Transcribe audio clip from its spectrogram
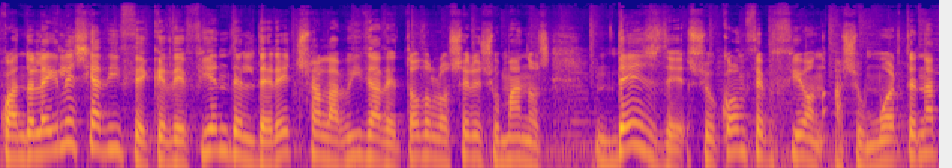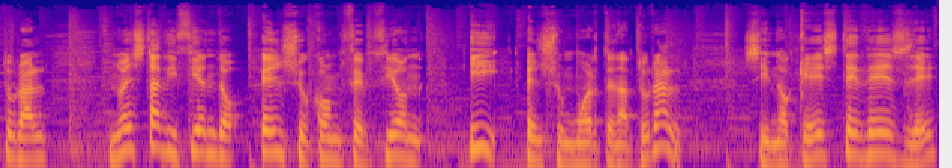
Cuando la Iglesia dice que defiende el derecho a la vida de todos los seres humanos desde su concepción a su muerte natural, no está diciendo en su concepción y en su muerte natural, sino que este desde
